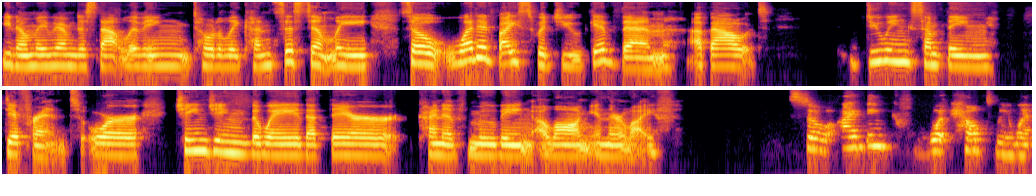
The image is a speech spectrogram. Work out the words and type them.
you know maybe i'm just not living totally consistently so what advice would you give them about doing something different or changing the way that they're kind of moving along in their life? So I think what helped me when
